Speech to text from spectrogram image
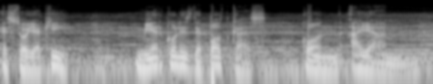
Estoy aquí. Miércoles de podcast con I Am.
